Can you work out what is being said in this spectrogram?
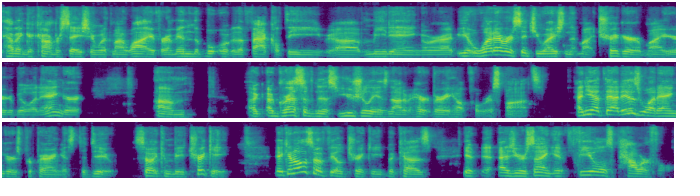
having a conversation with my wife, or I'm in the the faculty uh, meeting, or uh, you know, whatever situation that might trigger my irritability and anger, um, aggressiveness usually is not a very helpful response. And yet, that is what anger is preparing us to do. So it can be tricky. It can also feel tricky because it, as you were saying, it feels powerful.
